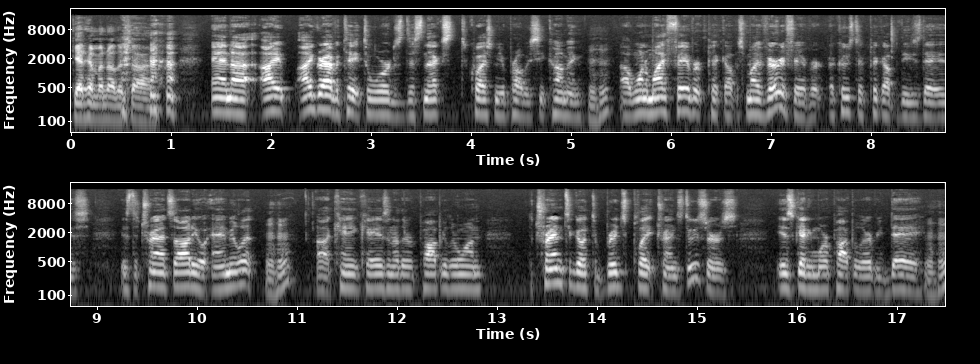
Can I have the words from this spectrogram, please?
get him another time. And uh, I, I gravitate towards this next question you'll probably see coming. Mhm. Uh, one of my favorite pickups, my very favorite acoustic pickup these days, is the Trance Audio Amulet. hmm Uh, K&K is another popular one. The trend to go to bridge plate transducers is getting more popular every day. hmm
